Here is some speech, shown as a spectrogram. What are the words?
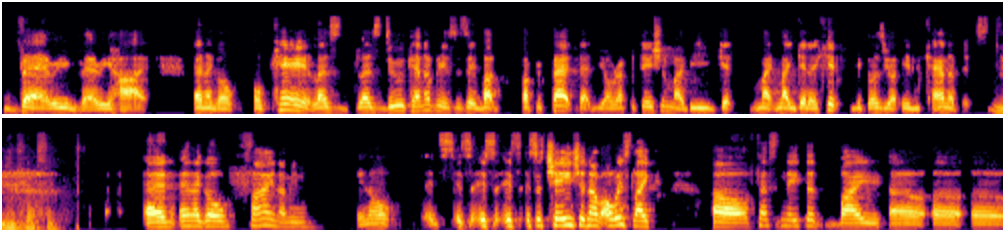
very very high and i go okay let's let's do cannabis and say but but prepared that your reputation might be get might might get a hit because you're in cannabis interesting and and i go fine i mean you know it's it's it's it's, a change and i've always like uh fascinated by uh, uh uh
